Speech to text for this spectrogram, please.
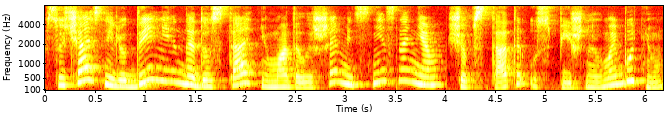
Сучасній людині недостатньо мати лише міцні знання, щоб стати успішною в майбутньому.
